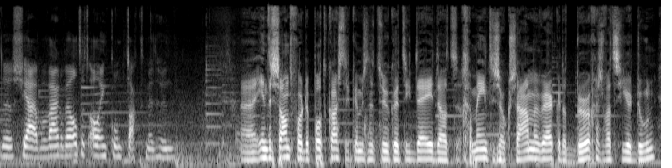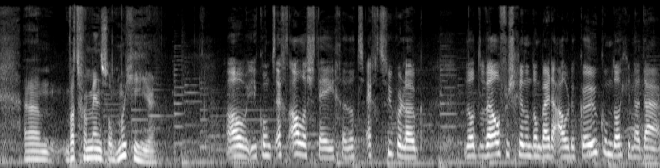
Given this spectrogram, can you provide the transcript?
Dus ja, we waren wel altijd al in contact met hun. Uh, interessant voor de podcasticum is natuurlijk het idee dat gemeentes ook samenwerken, dat burgers wat ze hier doen. Uh, wat voor mensen ontmoet je hier? Oh, je komt echt alles tegen. Dat is echt superleuk. Dat wel verschillend dan bij de oude keuken, omdat je daar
